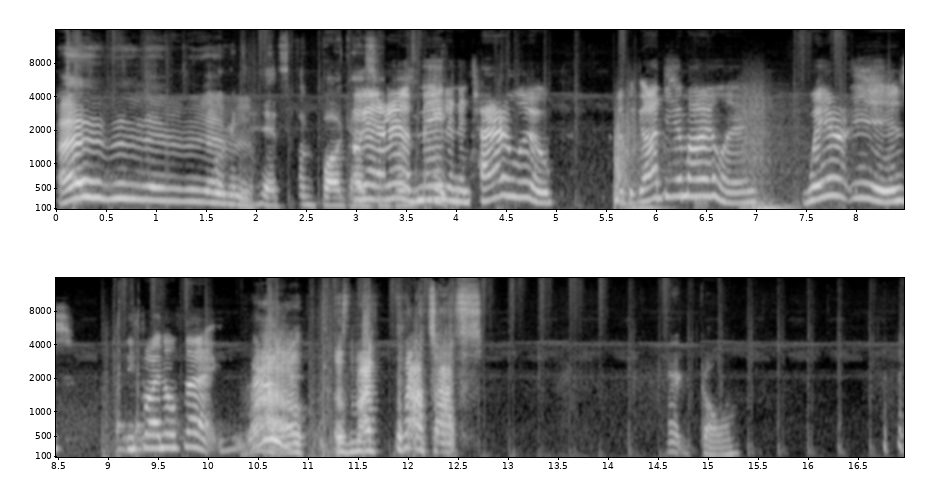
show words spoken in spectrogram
Fucking I. hits the bug. as Okay, he I have goes, made an entire loop of the goddamn island. Where is the final thing? Where is? Wow, it's my process. Alright, Gollum.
